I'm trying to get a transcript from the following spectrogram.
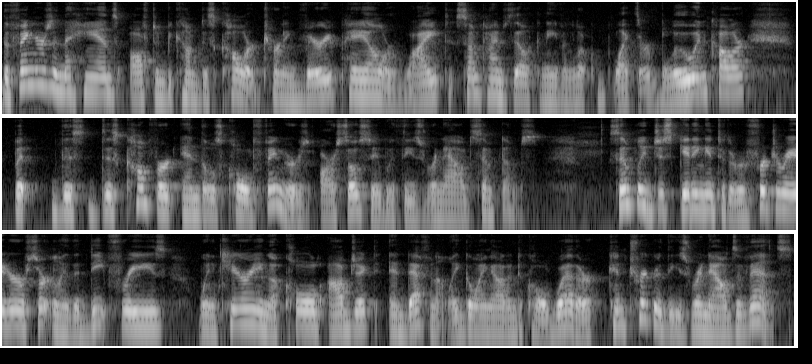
The fingers and the hands often become discolored, turning very pale or white. Sometimes they can even look like they're blue in color. But this discomfort and those cold fingers are associated with these Raynaud symptoms. Simply just getting into the refrigerator, certainly the deep freeze, when carrying a cold object, and definitely going out into cold weather, can trigger these Raynaud's events.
